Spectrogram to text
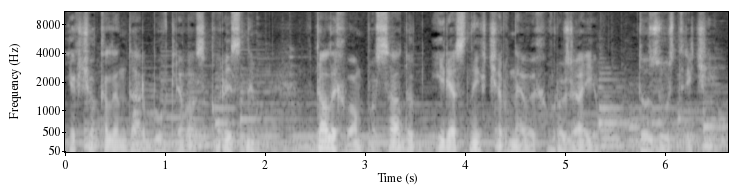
якщо календар був для вас корисним. Вдалих вам посадок і рясних червневих врожаїв. До зустрічі!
